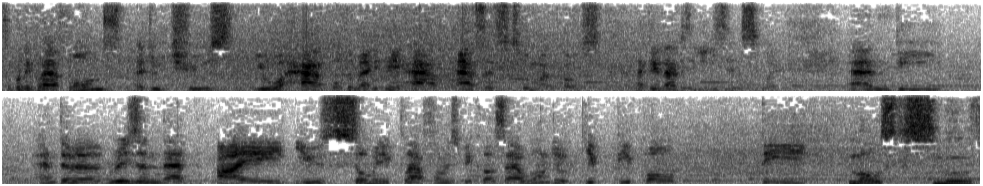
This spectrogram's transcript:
supporting platforms I do choose, you will have automatically have access to my posts. I think that is the easiest way. And the and the reason that I use so many platforms because I want to give people the most smooth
